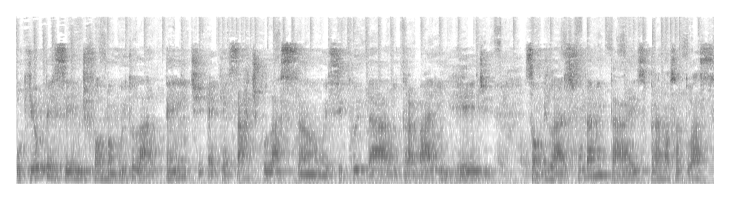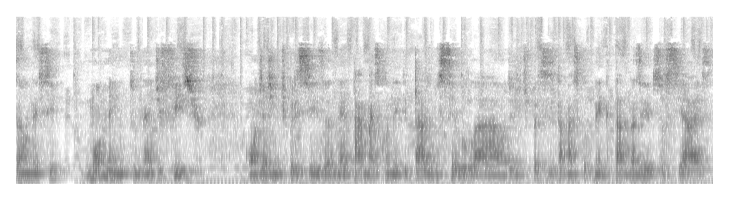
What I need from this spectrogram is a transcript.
O que eu percebo de forma muito latente é que essa articulação, esse cuidado, o trabalho em rede são pilares fundamentais para a nossa atuação nesse momento né, difícil, onde a gente precisa estar né, tá mais conectado no celular, onde a gente precisa estar tá mais conectado nas redes sociais,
